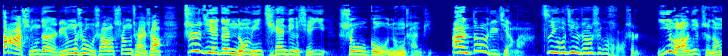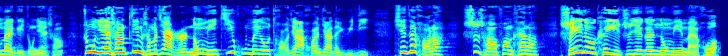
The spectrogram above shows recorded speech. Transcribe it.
大型的零售商、生产商直接跟农民签订协议，收购农产品。按道理讲啊。自由竞争是个好事儿以往你只能卖给中间商，中间商定什么价格，农民几乎没有讨价还价的余地。现在好了，市场放开了，谁都可以直接跟农民买货，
